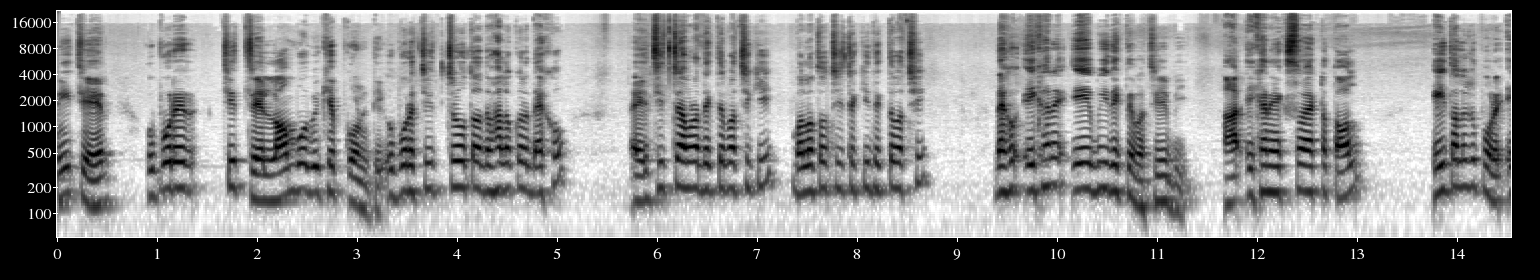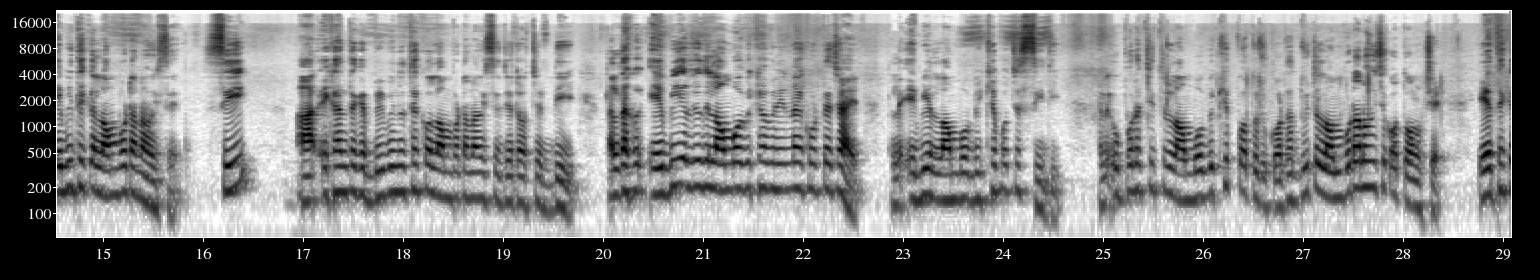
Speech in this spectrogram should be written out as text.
নিচের উপরের চিত্রে লম্ব বিক্ষেপ কোনটি? উপরের চিত্রটা ভালো করে দেখো। এই চিত্রে আমরা দেখতে পাচ্ছি কি? বলো তো, চিত্রে কি দেখতে পাচ্ছি? দেখো, এখানে এ বি দেখতে পাচ্ছি এ বি আর এখানে এক্স একটা তল। এই তলের উপরে এ বি থেকে লম্ব টানা হয়েছে সি আর এখান থেকে বি বিন্দু থেকেও লম্ব টানা হয়েছে যেটা হচ্ছে ডি তাহলে দেখো এ বি এর যদি লম্ব বিক্ষেপ নির্ণয় করতে চাই, তাহলে এ বি এর লম্ব বিক্ষেপ হচ্ছে সিডি তাহলে উপরের চিত্রে লম্ব বিক্ষেপ কতটুকু? অর্থাৎ দুইটা লম্ব টানা হয়েছে কত অংশে? এ থেকে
